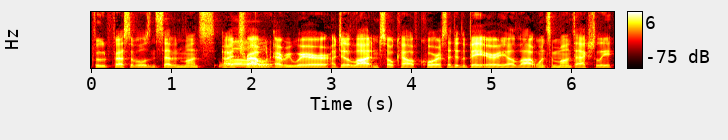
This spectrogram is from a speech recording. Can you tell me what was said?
food festivals in seven months. I traveled everywhere. I did a lot in SoCal, of course. I did the Bay Area a lot, once a month actually.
